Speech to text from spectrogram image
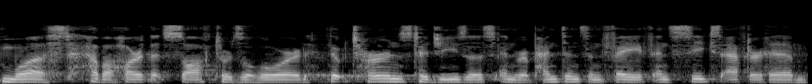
must have a heart that's soft towards the Lord, that turns to Jesus in repentance and faith and seeks after Him.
